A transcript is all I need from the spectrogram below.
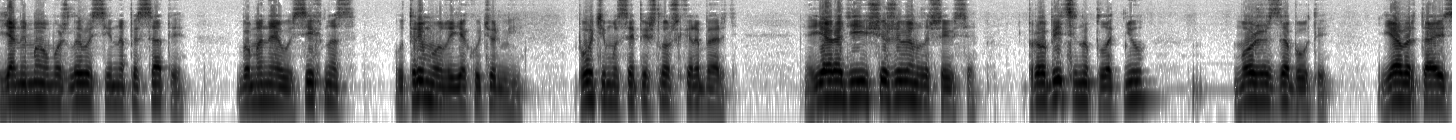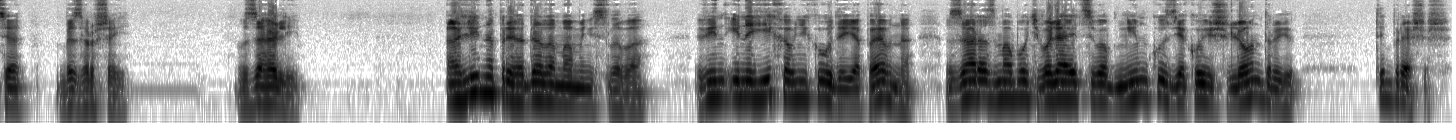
Я не мав можливості написати, бо мене усіх нас утримували, як у тюрмі. Потім усе пішло шкереберть. Я радію, що живим лишився. Про обіцяну платню можеш забути. Я вертаюся без грошей. Взагалі. Аліна пригадала мамині слова. Він і не їхав нікуди, я певна. Зараз, мабуть, валяється в обнімку з якоюсь шльондрою. Ти брешеш.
